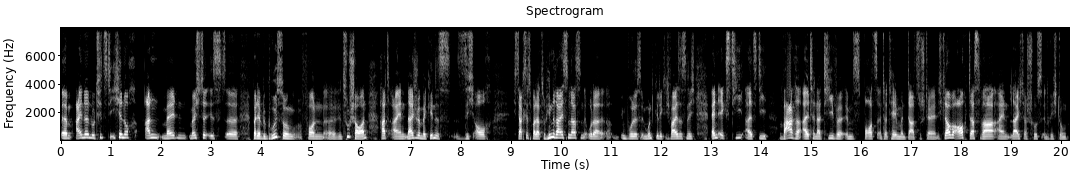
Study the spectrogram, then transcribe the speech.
Ähm, eine Notiz, die ich hier noch anmelden möchte, ist, äh, bei der Begrüßung von äh, den Zuschauern hat ein Nigel McGuinness sich auch ich sag's jetzt mal dazu hinreißen lassen oder ihm wurde es im Mund gelegt, ich weiß es nicht, NXT als die wahre Alternative im Sports Entertainment darzustellen. Ich glaube auch, das war ein leichter Schuss in Richtung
